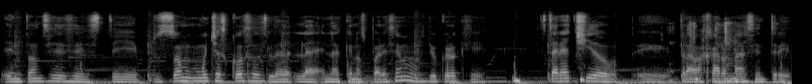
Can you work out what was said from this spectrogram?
Entonces, este, pues son muchas cosas en las que nos parecemos. Yo creo que estaría chido eh, trabajar más entre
